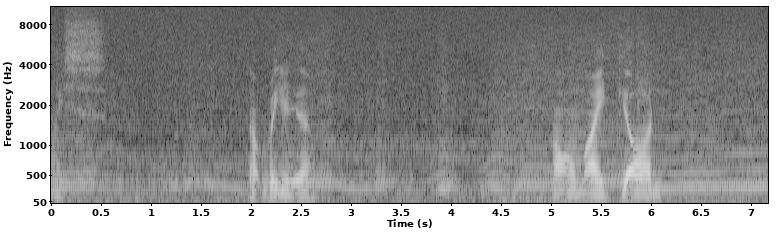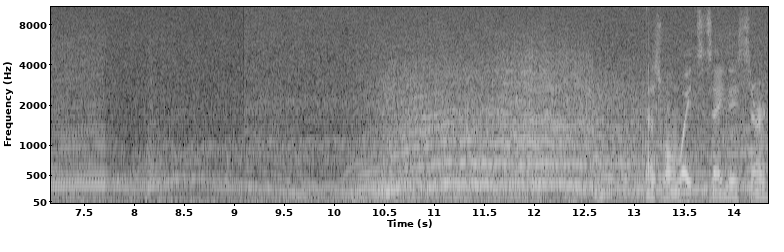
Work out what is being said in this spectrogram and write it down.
Nice. Not really though. Oh my god. That's one way to take these turns.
